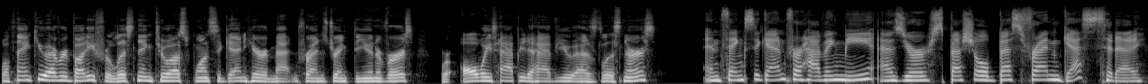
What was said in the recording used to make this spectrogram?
Well, thank you everybody for listening to us once again here at Matt and Friends Drink the Universe. We're always happy to have you as listeners. And thanks again for having me as your special best friend guest today.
